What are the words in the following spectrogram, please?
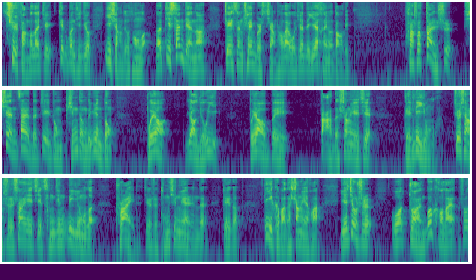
去反过来就这个问题就一想就通了。呃，第三点呢，Jason Chambers 讲出来，我觉得也很有道理。他说：“但是现在的这种平等的运动，不要要留意，不要被大的商业界给利用了，就像是商业界曾经利用了。” Pride 就是同性恋人的这个，立刻把它商业化，也就是我转过口来说，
